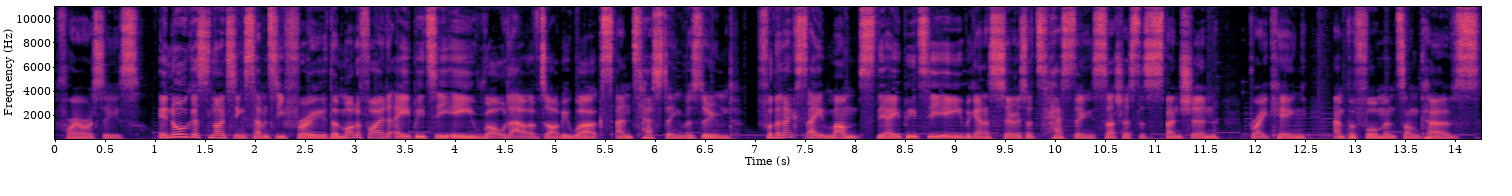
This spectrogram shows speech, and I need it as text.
Priorities. In August 1973, the modified APTE rolled out of Derby Works and testing resumed. For the next eight months, the APTE began a series of testing such as the suspension, braking, and performance on curves.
